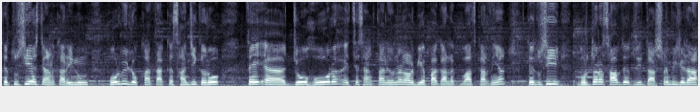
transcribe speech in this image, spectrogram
ਤੇ ਤੁਸੀਂ ਇਸ ਜਾਣਕਾਰੀ ਨੂੰ ਹੋਰ ਵੀ ਲੋਕਾਂ ਤੱਕ ਸਾਂਝੀ ਕਰੋ। ਤੇ ਅ, ਜੋ ਹੋਰ ਇੱਥੇ ਸੰਗਤਾਂ ਨੇ ਉਹਨਾਂ ਨਾਲ ਵੀ ਆਪਾਂ ਗੱਲਬਾਤ ਕਰਦੇ ਆ। ਤੇ ਤੁਸੀਂ ਗੁਰਦੁਆਰਾ ਸਾਹਿਬ ਦੇ ਤੁਸੀਂ ਦਰਸ਼ਨ ਵੀ ਜਿਹੜਾ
